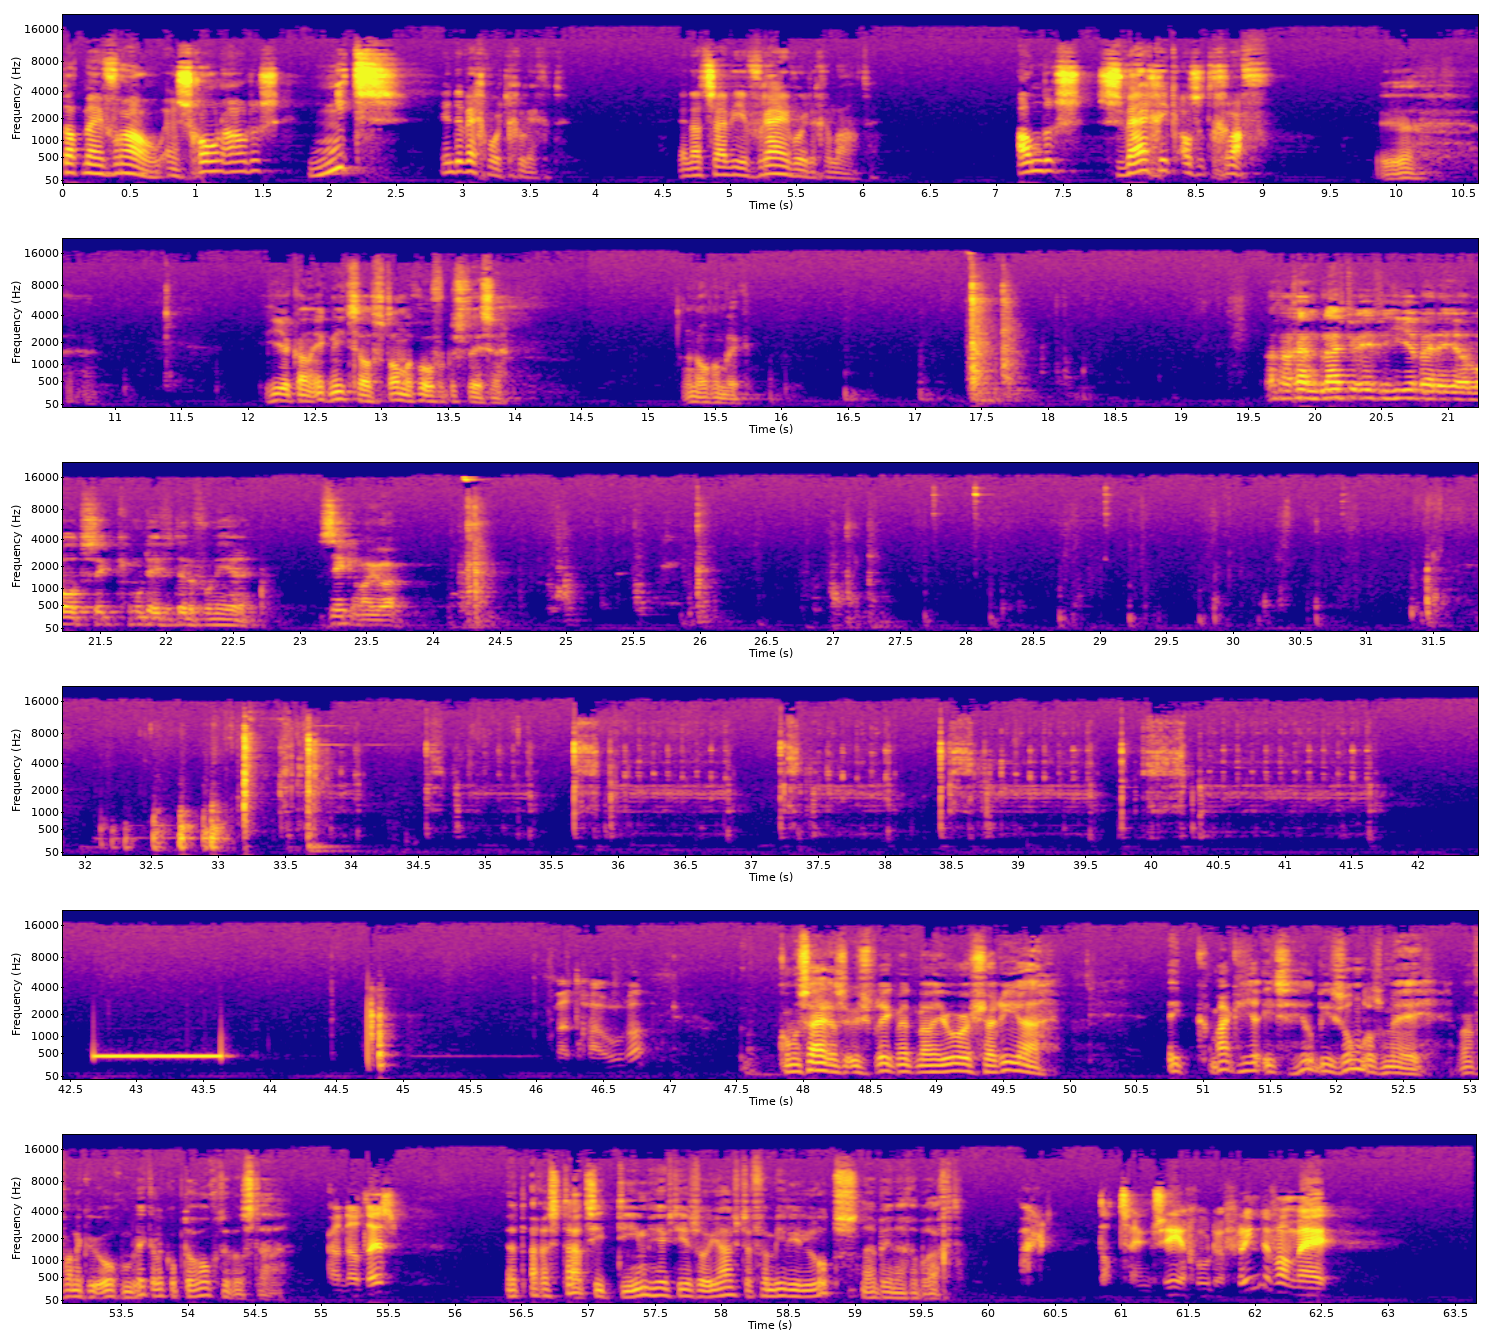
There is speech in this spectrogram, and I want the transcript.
dat mijn vrouw en schoonouders niets in de weg wordt gelegd. En dat zij weer vrij worden gelaten. Anders zwijg ik als het graf. Ja. Hier kan ik niet zelfstandig over beslissen. Een ogenblik. Ach, agent, blijft u even hier bij de heer Lots. Ik moet even telefoneren. Zeker, majoor. Met Gaoura? Commissaris, u spreekt met major Sharia. Ik maak hier iets heel bijzonders mee, waarvan ik u ogenblikkelijk op de hoogte wil stellen. En dat is? Het arrestatieteam heeft hier zojuist de familie Lots naar binnen gebracht. Dat zijn zeer goede vrienden van mij.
